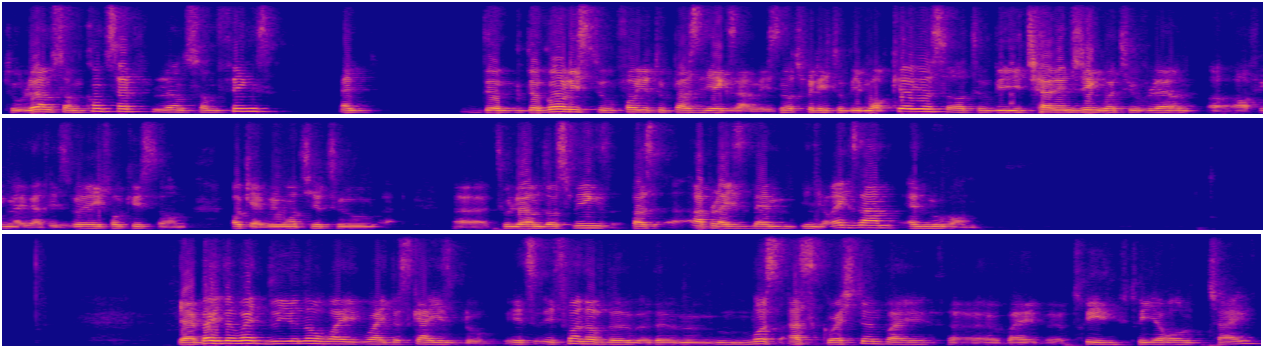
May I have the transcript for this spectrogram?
to learn some concept, learn some things, and the the goal is to for you to pass the exam. It's not really to be more curious or to be challenging what you've learned or, or things like that. It's very focused on okay, we want you to uh, to learn those things, pass, apply them in your exam, and move on. Yeah. By the way, do you know why why the sky is blue? It's it's one of the the most asked question by uh, by a three three year old child.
